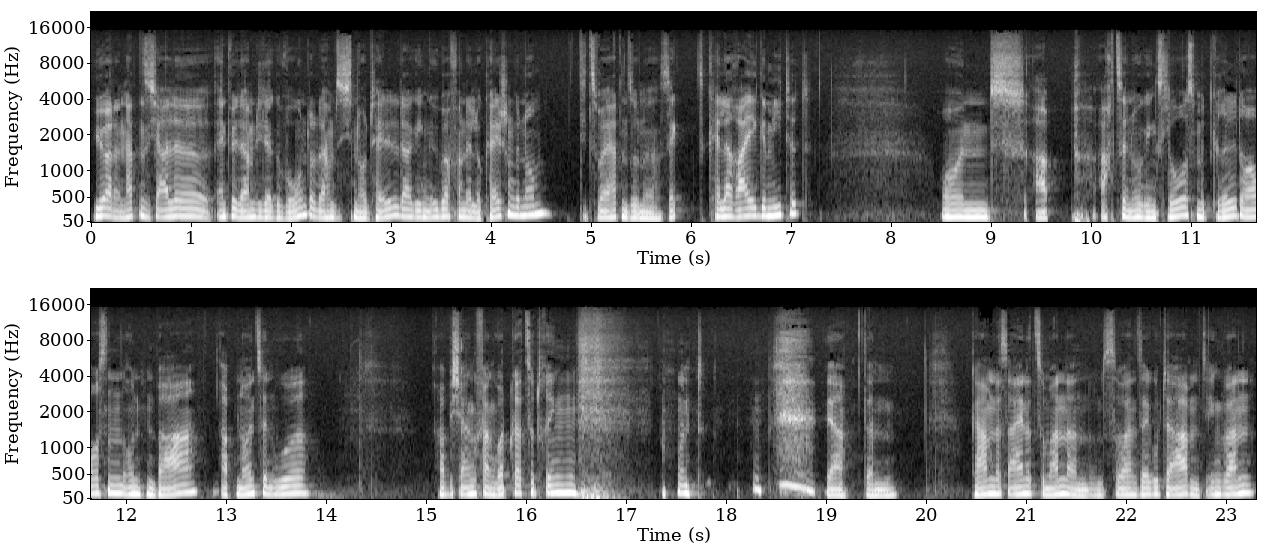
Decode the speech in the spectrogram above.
ja, dann hatten sich alle, entweder haben die da gewohnt oder haben sich ein Hotel da gegenüber von der Location genommen. Die zwei hatten so eine Sektkellerei gemietet. Und ab 18 Uhr ging's los mit Grill draußen und ein Bar. Ab 19 Uhr habe ich angefangen, Wodka zu trinken. Und ja, dann kam das eine zum anderen und es war ein sehr guter Abend. Irgendwann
